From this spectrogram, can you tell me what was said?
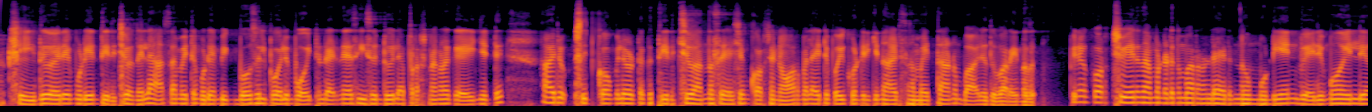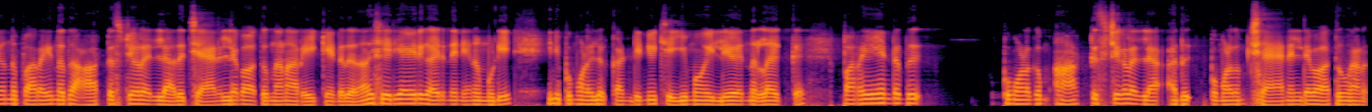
പക്ഷേ ഇതുവരെ മുടിയൻ തിരിച്ചു വന്നില്ല. ആ സമയത്ത് മുടിയൻ ബിഗ് ബോസിൽ പോലും പോയിട്ടുണ്ടായിരുന്നില്ല. സീസൺ ടൂവിൽ ആ പ്രശ്നങ്ങൾ കഴിഞ്ഞിട്ട് ആ ഒരു സിറ്റ്കോമിലോട്ടൊക്കെ തിരിച്ചു വന്ന ശേഷം കുറച്ച് നോർമലായിട്ട് പോയിക്കൊണ്ടിരിക്കുന്ന ആ ഒരു സമയത്താണ് ബാലു ഇത് പറയുന്നത്. പിന്നെ കുറച്ച് പേര് നമ്മുടെ അടുത്ത് പറഞ്ഞിട്ടുണ്ടായിരുന്നു മുടിയൻ വരുമോ ഇല്ലയോ എന്ന് പറയുന്നത് ആർട്ടിസ്റ്റുകളല്ല അത് ചാനലിന്റെ ഭാഗത്തു നിന്നാണ് അറിയിക്കേണ്ടത്. അത് ശരിയായൊരു കാര്യം തന്നെയാണ്. മുടിയൻ ഇനിയിപ്പോൾ മുളകിൽ കണ്ടിന്യൂ ചെയ്യുമോ ഇല്ലയോ എന്നുള്ളതൊക്കെ പറയേണ്ടത് ഉപ്പുമുളകും ആർട്ടിസ്റ്റുകളല്ല. അത് ഉപ്പുമുളകും ചാനലിന്റെ ഭാഗത്തു നിന്നാണ്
